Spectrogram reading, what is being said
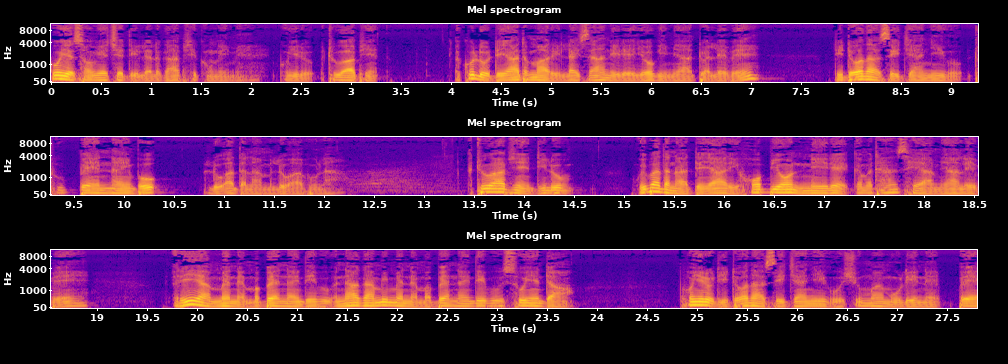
ကိုယ့်ရဲ့ဆောင်ရွက်ချက်တွေလည်းလကားဖြစ်ကုန်လိမ့်မယ်ဘုန်းကြီးတို့အထူးအားဖြင့်အခုလိုတရားဓမ္မတွေလိုက်စားနေတဲ့ယောဂီများအတွက်လည်းပဲဒီဒေါသစိတ်ကြမ်းကြီးကိုအထူးပယ်နိုင်ဖို့လိုအပ်သလားမလိုအပ်ဘူးလားအထူးအားဖြင့်ဒီလိုဝိပဿနာတရားတွေဟောပြောနေတဲ့ကမ္မထမ်းဆရာများလည်းပဲ အရိယာမဲ့နဲ့မပယ်နိုင်သေးဘူးအနာဂါမိမဲ့နဲ့မပယ်နိုင်သေးဘူးဆိုရင်တောင်ဘုန်းကြီးတို့ဒီဒေါသစေချမ်းကြီးကိုရှုမှတ်မှုလေးနဲ့ပယ်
